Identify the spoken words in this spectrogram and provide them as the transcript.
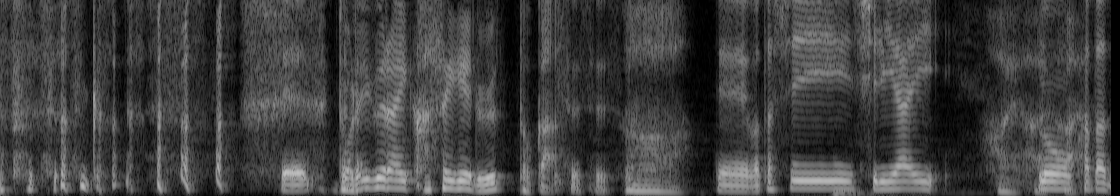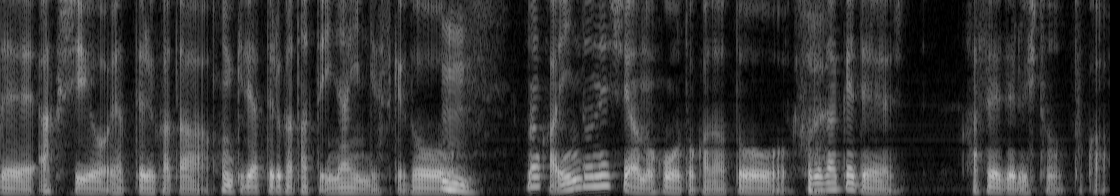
そうそうそう。で、どれぐらい稼げるとか。そうそうそう。あで、私、知り合い。の方でアクシーをやってる方、本気でやってる方っていないんですけど、うんなんかインドネシアの方とかだと、それだけで稼いでる人とか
